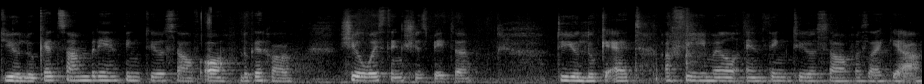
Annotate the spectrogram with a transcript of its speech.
Do you look at somebody and think to yourself, oh, look at her? She always thinks she's better. Do you look at a female and think to yourself, as like, yeah,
